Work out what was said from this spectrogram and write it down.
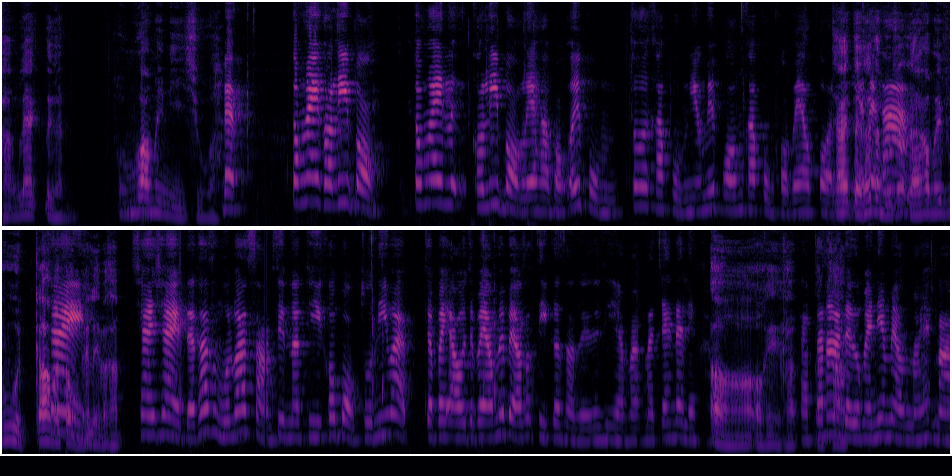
ครั้งแรกเตือน ผมว่าไม่มีชัวร์แบบต้องให้เขารีบบอก ต้องให้เขารีบบอกเลยค่ะบอกเอ้ยผมโทษครับ ผมยังไม่พร้อมครับ ผมขอไปเอาก่อนใช่แต่ถ้าสมมอะไรติเงี้ยแล้วเขาไม่พูดก็เอามาใช่ส่งได้เลยปะครับ ใช่ใช่แต่ถ้าสมมติว่า 30 นาทีเขาบอกโทนี่ว่าจะไปเอาจะไปเอาไม่ไปเอาสักทีเกิน30นาทีอะมามาแจ้งได้เลยค่ะอ๋อโอเคครับครับถ้าหน้ารับทราบเดิมไอ้เนี่ยไม่เอามาให้มา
